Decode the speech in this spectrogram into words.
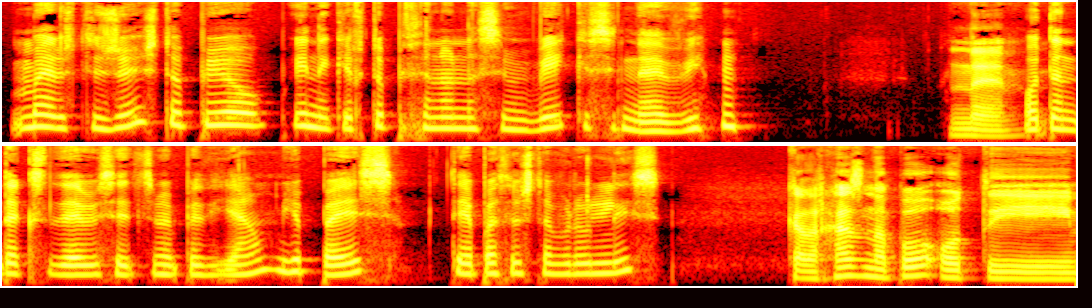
μέρος της ζωής το οποίο είναι και αυτό πιθανό να συμβεί και συνέβη. Ναι. Όταν ταξιδεύεις έτσι με παιδιά. Για πες, τι έπαθε ο Σταυρούλης. Καταρχάς να πω ότι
